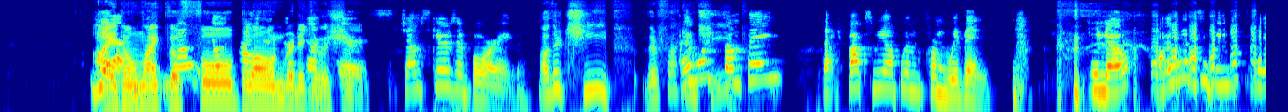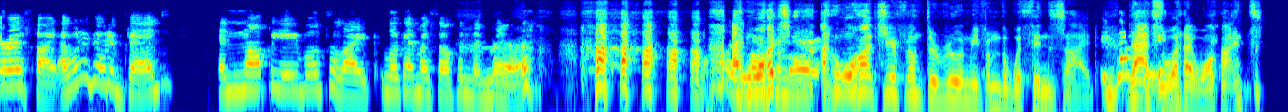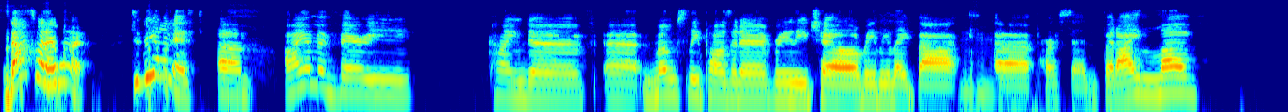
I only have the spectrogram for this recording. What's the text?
Yeah, I don't no, like the no, no full blown no jump ridiculous shit. Jump scares are boring. Oh, they're cheap. They're I want cheap. something that fucks me up when, from within. you know, I want to be terrified. I want to go to bed and not be able to like look at myself in the mirror. I want I want your film to ruin me from the within side. Exactly. That's what I want. That's what I want. To be honest, um, I am a very kind of uh, mostly positive, really chill, really laid back Mhm. uh, person, but I love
